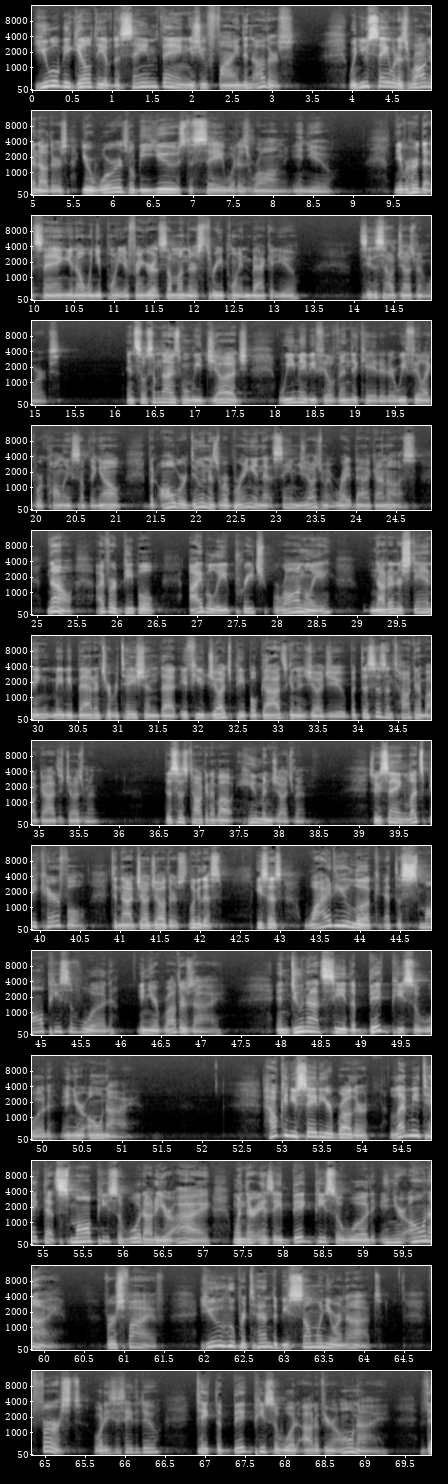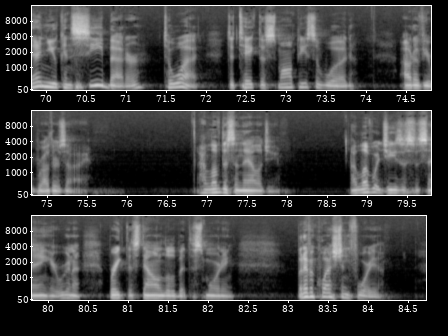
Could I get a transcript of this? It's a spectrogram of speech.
You will be guilty of the same things you find in others. When you say what is wrong in others, your words will be used to say what is wrong in you. You ever heard that saying, you know, when you point your finger at someone, there's three pointing back at you? See, this is how judgment works. And so sometimes when we judge, we maybe feel vindicated or we feel like we're calling something out, but all we're doing is we're bringing that same judgment right back on us. Now, I've heard people, I believe, preach wrongly, not understanding, maybe bad interpretation, that if you judge people, God's going to judge you. But this isn't talking about God's judgment, this is talking about human judgment. So he's saying, let's be careful to not judge others. Look at this. He says, Why do you look at the small piece of wood in your brother's eye and do not see the big piece of wood in your own eye? How can you say to your brother, Let me take that small piece of wood out of your eye when there is a big piece of wood in your own eye? Verse 5 You who pretend to be someone you are not. First, what does he say to do? take the big piece of wood out of your own eye, then you can see better to what? To take the small piece of wood out of your brother's eye. I love this analogy. I love what Jesus is saying here. We're going to break this down a little bit this morning. But I have a question for you.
